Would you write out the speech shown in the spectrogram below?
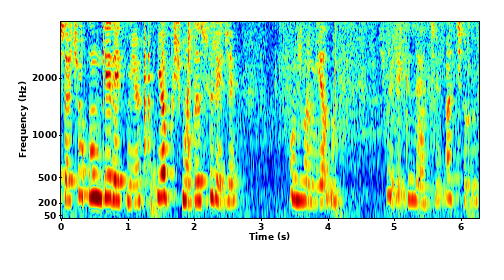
Arkadaşlar çok un gerekmiyor. Yapışmadığı sürece unlamayalım. Şöyle güzelce açalım.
